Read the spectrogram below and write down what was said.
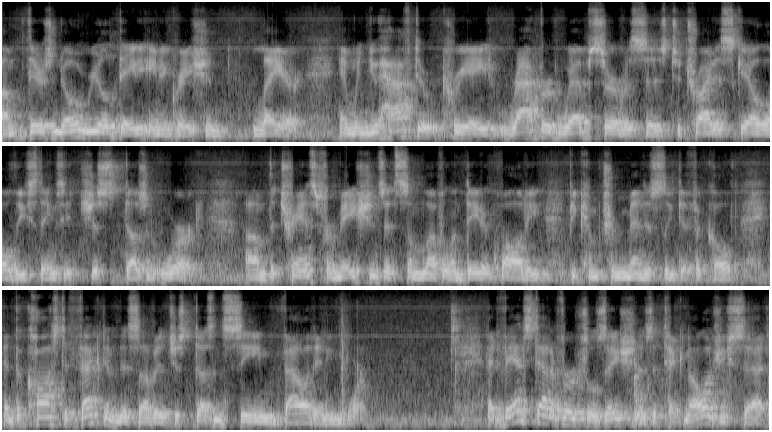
Um, there's no real data integration layer. And when you have to create rapid web services to try to scale all these things, it just doesn't work. Um, the transformations at some level and data quality become tremendously difficult. And the cost effectiveness of it just doesn't seem valid anymore. Advanced data virtualization as a technology set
